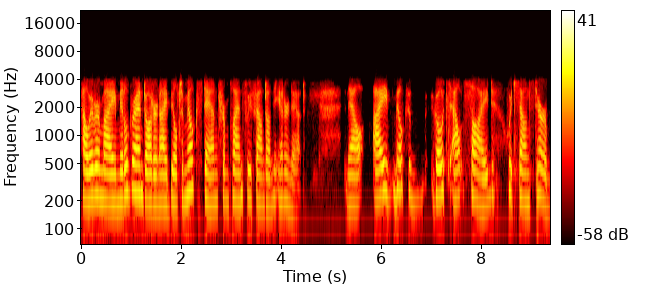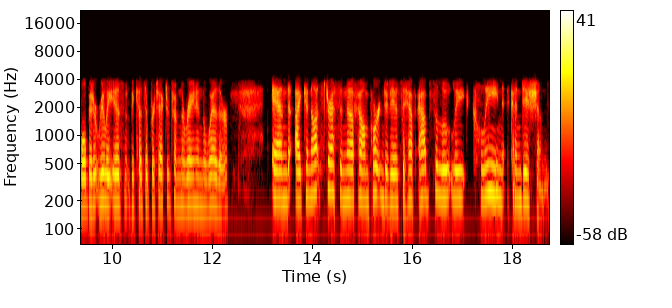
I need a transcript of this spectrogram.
However, my middle granddaughter and I built a milk stand from plans we found on the internet. Now, I milk the goats outside, which sounds terrible, but it really isn't because they're protected from the rain and the weather. And I cannot stress enough how important it is to have absolutely clean conditions,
